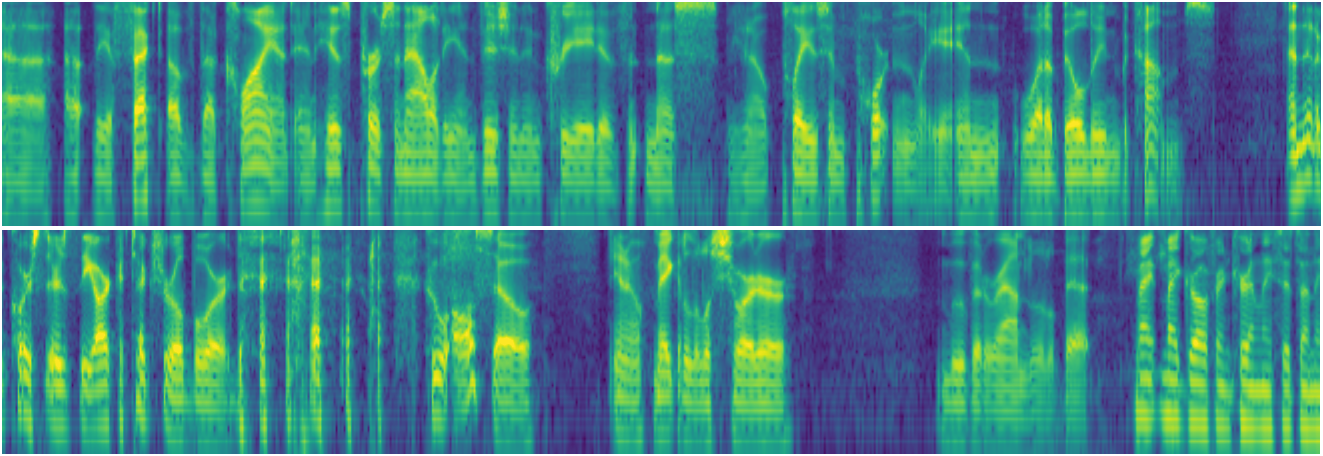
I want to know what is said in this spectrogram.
uh, uh, the effect of the client and his personality and vision and creativeness, you know, plays importantly in what a building becomes. And then, of course, there's the architectural board, who also, you know, make it a little shorter, move it around a little bit. My, my girlfriend currently sits on the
